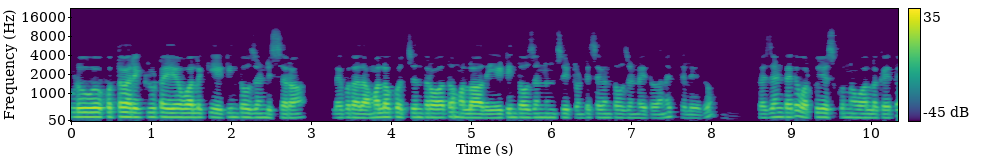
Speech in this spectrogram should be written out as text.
ఇప్పుడు కొత్తగా రిక్రూట్ అయ్యే వాళ్ళకి ఎయిటీన్ థౌసండ్ ఇస్తారా? లేకపోతే అది అమల్లోకి వచ్చిన తర్వాత మళ్ళీ అది ఎయిటీన్ థౌసండ్ నుంచి ట్వంటీ సెవెన్ థౌసండ్ అవుతుంది అనేది తెలియదు. ప్రెసెంట్ అయితే వర్క్ చేసుకున్న వాళ్ళకైతే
